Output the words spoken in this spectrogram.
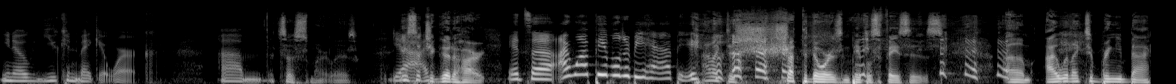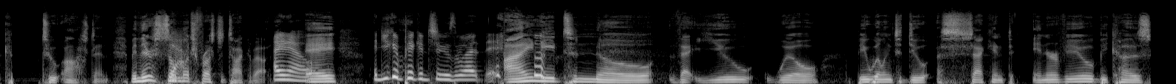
you know you can make it work um That's so smart, Liz. yeah You're such I- a good heart. it's a i want people to be happy I like to sh- shut the doors in people's faces. Um, I would like to bring you back to Austin. I mean, there's so Yeah. much for us to talk about. I know. A, and you can pick and choose what I need to know that you will be willing to do a second interview because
